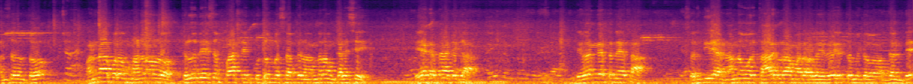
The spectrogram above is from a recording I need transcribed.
అంశంతో మండాపురం మండలంలో తెలుగుదేశం పార్టీ కుటుంబ సభ్యులు అందరం కలిసి ఏకతాటిగా దివంగత నేత స్వర్గీయ నందమూరి తారక రామారావు ఇరవై తొమ్మిదవ వర్ధంతి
